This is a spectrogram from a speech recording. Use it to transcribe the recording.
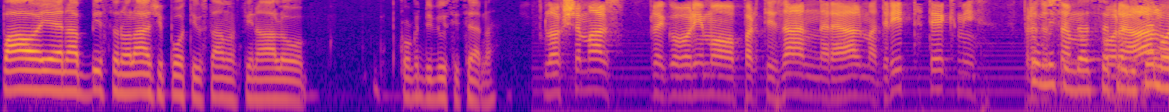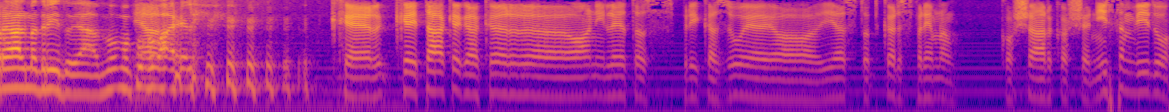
pa je na bistveno lažji poti v samem finalu, kot bi bil sicer. Lahko še malo spregovorimo o Partizan Real Madrid tekmi. Predvsem mislim, da se o predvsem o Real Madridu ja, bomo ja. pogovarjali. ker kaj takega, kar uh, oni letos prikazujejo, jaz odkar spremljam košarko, še nisem videl,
